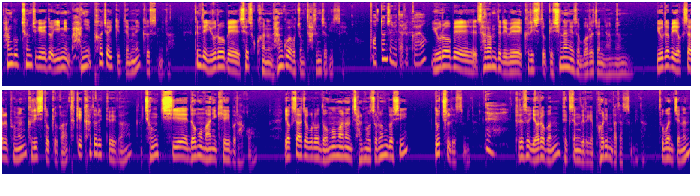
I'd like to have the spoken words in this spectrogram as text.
한국 천주교에도 이미 많이 퍼져 있기 때문에 그렇습니다. 근데 유럽의 세속화는 한국하고 좀 다른 점이 있어요. 어떤 점이 다를까요? 유럽의 사람들이 왜 그리스도교 신앙에서 멀어졌냐면 유럽의 역사를 보면 그리스도교가 특히 카톨릭 교회가 정치에 너무 많이 개입을 하고 역사적으로 너무 많은 잘못을 한 것이 노출됐습니다. 네. 그래서 여러 번 백성들에게 버림받았습니다. 두 번째는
